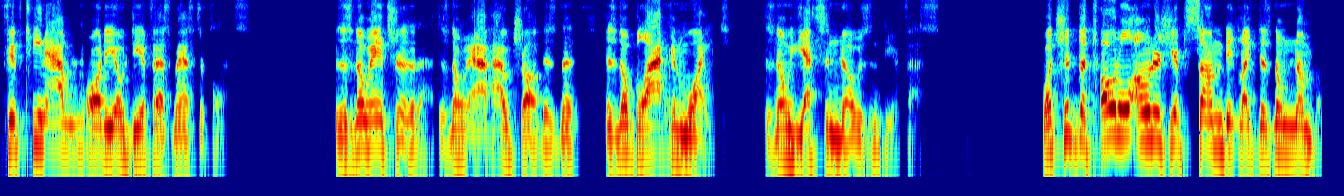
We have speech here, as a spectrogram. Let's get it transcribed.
15 hour audio DFS masterclass. There's no answer to that. There's no how chalk. There's no there's no black and white. There's no yes and no's in DFS. What should the total ownership sum be? Like there's no number.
